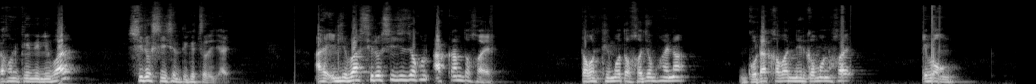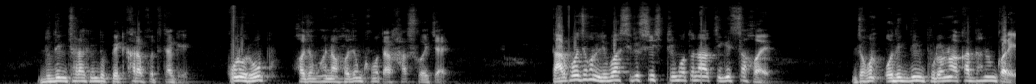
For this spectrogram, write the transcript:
তখন কিন্তু লিভার সিরোসিসের দিকে চলে যায়। আর এই লিভার সিরোসিসে যখন আক্রান্ত হয়, তখন ঠিকমতো হজম হয় না, গোটা খাবার নির্গমন হয় এবং দুদিন ছাড়া কিন্তু পেট খারাপ হতে থাকে। কোনো রূপ হজম হয় না, হজম ক্ষমতা হ্রাস হয়ে যায়। তারপর যখন লিভার সিরোসিস ঠিকমতো না চিকিৎসা হয়, যখন অধিক দিন পুরনো আকার ধারণ করে,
